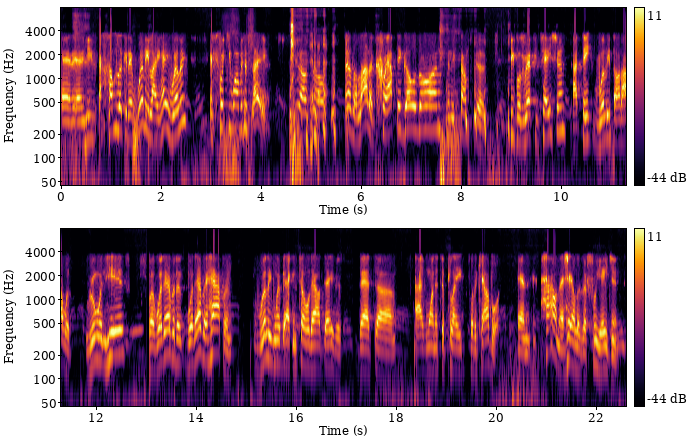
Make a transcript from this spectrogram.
and, and he, I'm looking at Willie like, hey, Willie, it's what you want me to say? You know, so there's a lot of crap that goes on when it comes to people's reputation. I think Willie thought I would ruin his, but whatever the whatever happened, Willie went back and told Al Davis that uh, I wanted to play for the Cowboys. And how in the hell is a free agent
